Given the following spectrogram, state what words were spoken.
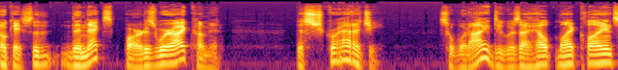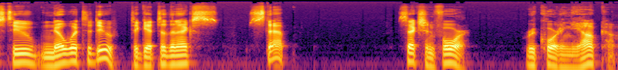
Okay, so the next part is where I come in the strategy. So, what I do is I help my clients to know what to do to get to the next step. Section four, recording the outcome.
